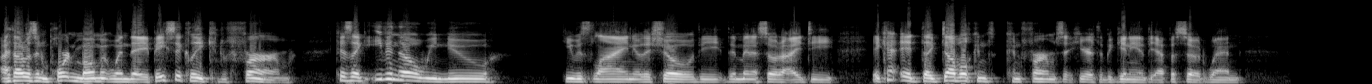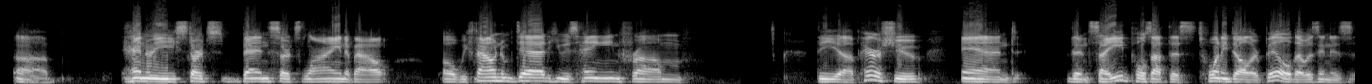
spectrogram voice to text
I thought it was an important moment when they basically confirm because like even though we knew he was lying, you know, they show the the Minnesota ID. It kind it like double con- confirms it here at the beginning of the episode when uh, Henry starts Ben starts lying about oh we found him dead. He was hanging from the uh, parachute and then Sayid pulls out this twenty dollar bill that was in his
